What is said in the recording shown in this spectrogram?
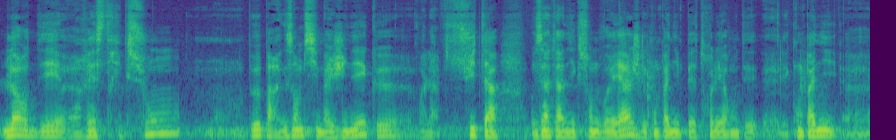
Lors des euh, restrictions, on peut par exemple s'imaginer que, euh, voilà, suite à, aux interdictions de voyage, les compagnies pétrolières ont été, euh, les compagnies euh,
